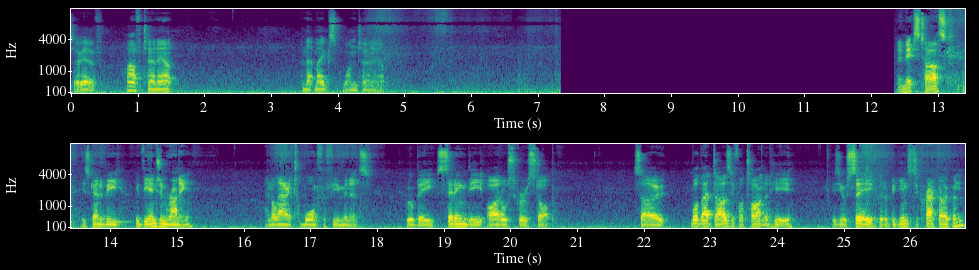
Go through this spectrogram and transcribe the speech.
So we have half turnout, and that makes one turnout. Our next task is going to be with the engine running and allowing it to warm for a few minutes, we'll be setting the idle screw stop. So what that does, if I tighten it here, is you'll see that it begins to crack open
